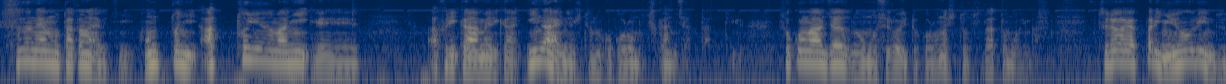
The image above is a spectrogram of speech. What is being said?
数年も経たないうちに本当にあっという間に、えー、アフリカンアメリカン以外の人の心も掴んじゃったっていうそこがジャズの面白いところの一つだと思いますそれはやっぱりニューオーリンズっ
